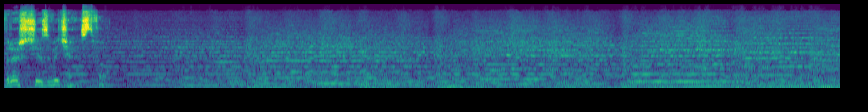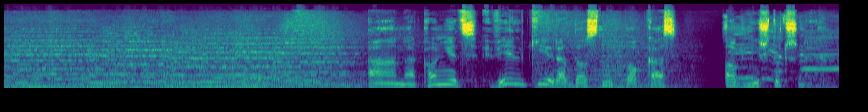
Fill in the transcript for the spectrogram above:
Wreszcie zwycięstwo. A na koniec wielki, radosny pokaz ogni sztucznych.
